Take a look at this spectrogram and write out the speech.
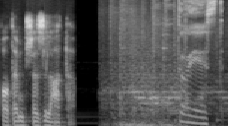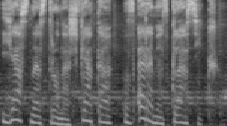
potem przez lata. To jest jasna strona świata w RMS Classic.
